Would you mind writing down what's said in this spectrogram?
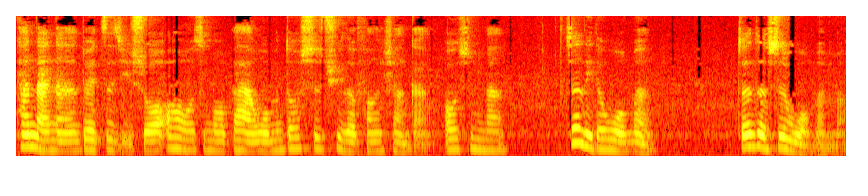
他喃喃的对自己说：“哦，怎么办？我们都失去了方向感。哦，是吗？这里的我们，真的是我们吗？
